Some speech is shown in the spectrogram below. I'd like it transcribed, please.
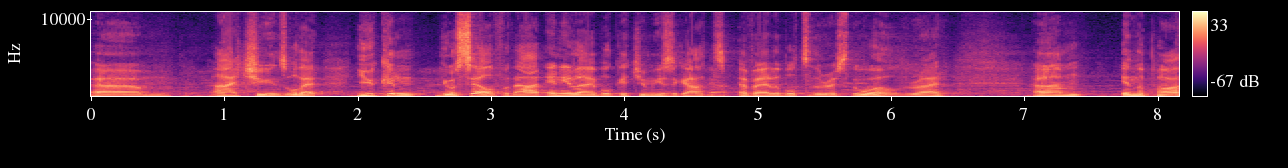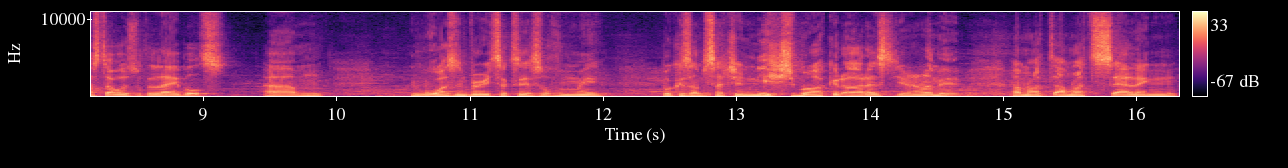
um, iTunes, all that, you can yourself, without any label, get your music out available to the rest of the world, right? Um, in the past, I was with the labels. Um, it wasn't very successful for me because I'm such a niche market artist. You know what I mean? I'm not. I'm not selling,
